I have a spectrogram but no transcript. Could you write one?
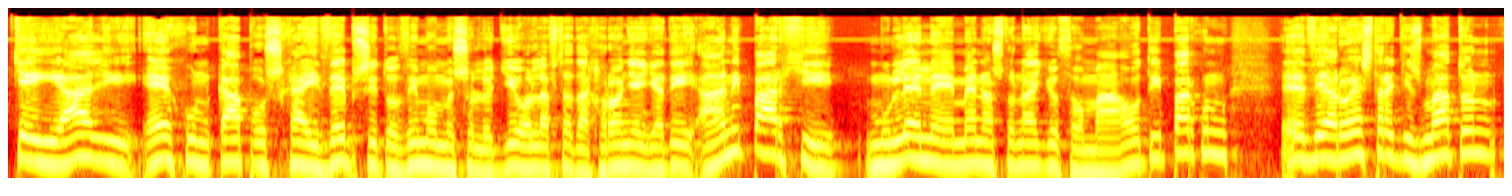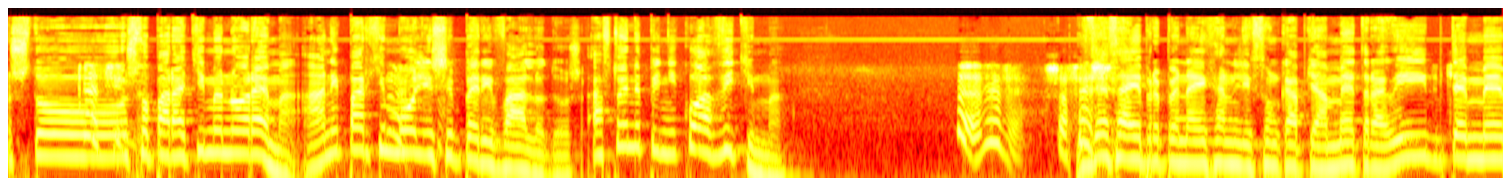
και οι άλλοι έχουν κάπως χαϊδέψει το Δήμο Μεσολογγίου όλα αυτά τα χρόνια γιατί αν υπάρχει, μου λένε εμένα στον Άγιο Θωμά, ότι υπάρχουν ε, διαρροές τραγισμάτων στο, στο παρακείμενο ρέμα. Αν υπάρχει ναι. μόλυση περιβάλλοντος, αυτό είναι ποινικό αδίκημα. Ε, βέβαια, σαφές. Δεν θα έπρεπε να είχαν ληφθούν κάποια μέτρα, είτε με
